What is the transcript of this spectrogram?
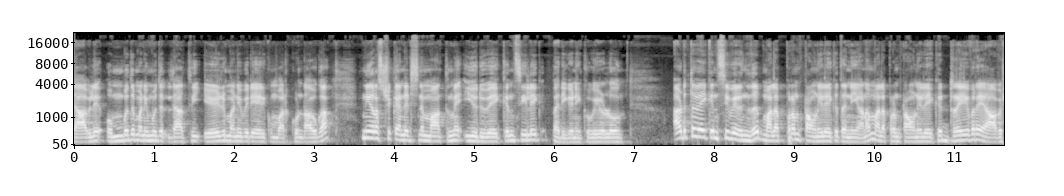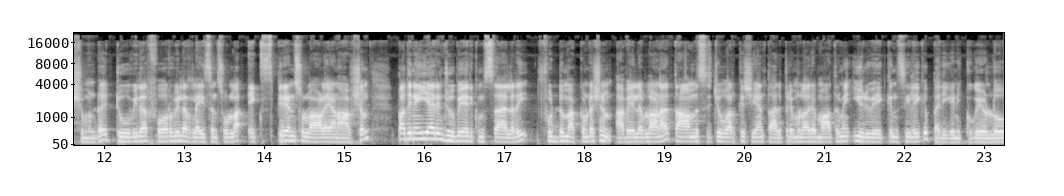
രാവിലെ ഒമ്പത് മണി മുതൽ രാത്രി ഏഴ് മണി വരെയായിരിക്കും വർക്ക് ഉണ്ടാവുക. നിയറസ്റ്റ് കാൻഡിഡേറ്റ്സിനെ മാത്രമേ ഈ ഒരു വേക്കൻസിയിലേക്ക് പരിഗണിക്കുകയുള്ളൂ. അടുത്ത വേക്കൻസി വരുന്നത് മലപ്പുറം ടൗണിലേക്ക് തന്നെയാണ്. മലപ്പുറം ടൗണിലേക്ക് ഡ്രൈവറെ ആവശ്യമുണ്ട്. Two wheeler four wheeler licence ഉള്ള എക്സ്പീരിയൻസ് ഉള്ള ആളെയാണ് ആവശ്യം. പതിനയ്യായിരം രൂപയായിരിക്കും സാലറി ഫുഡും അക്കോമഡേഷനും അവൈലബിൾ ആണ്. താമസിച്ച് വർക്ക് ചെയ്യാൻ താല്പര്യമുള്ളവരെ മാത്രമേ ഈ ഒരു വേക്കൻസിയിലേക്ക് പരിഗണിക്കുകയുള്ളൂ.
